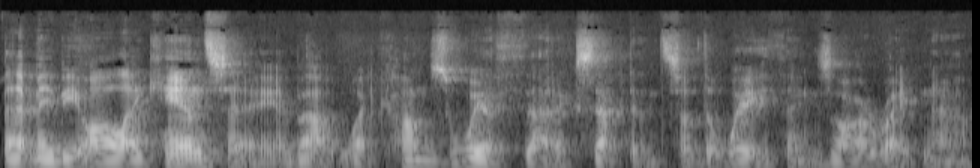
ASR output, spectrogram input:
That may be all I can say about what comes with that acceptance of the way things are right now.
